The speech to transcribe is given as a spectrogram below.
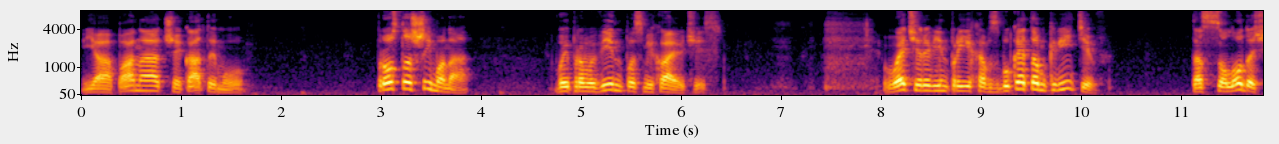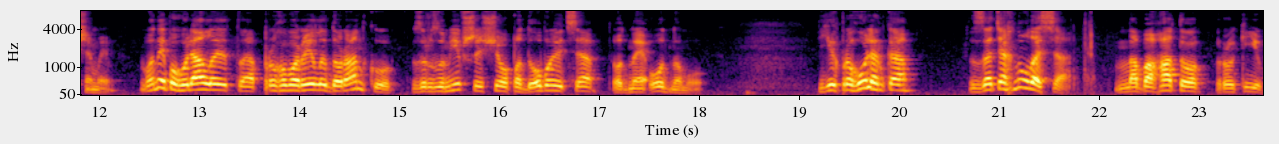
я пана чекатиму. Просто Шимона, виправив він, посміхаючись. Ввечері він приїхав з букетом квітів та з солодощами. Вони погуляли та проговорили до ранку, зрозумівши, що подобаються одне одному. Їх прогулянка затягнулася на багато років.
